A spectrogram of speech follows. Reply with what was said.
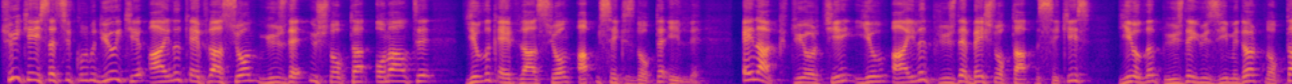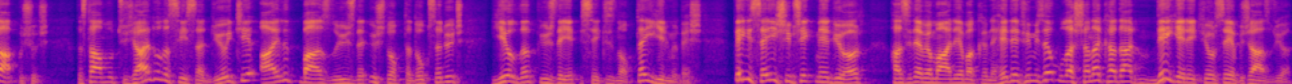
Türkiye İstatistik Kurumu diyor ki aylık enflasyon %3.16, yıllık enflasyon 68.50. ENAK diyor ki yıl aylık %5.68, yıllık %124.63. İstanbul Ticaret Odası ise diyor ki aylık bazlı %3.93, yıllık %78.25. Peki Sayın Şimşek ne diyor? Hazine ve Maliye Bakanı hedefimize ulaşana kadar ne gerekiyorsa yapacağız diyor.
